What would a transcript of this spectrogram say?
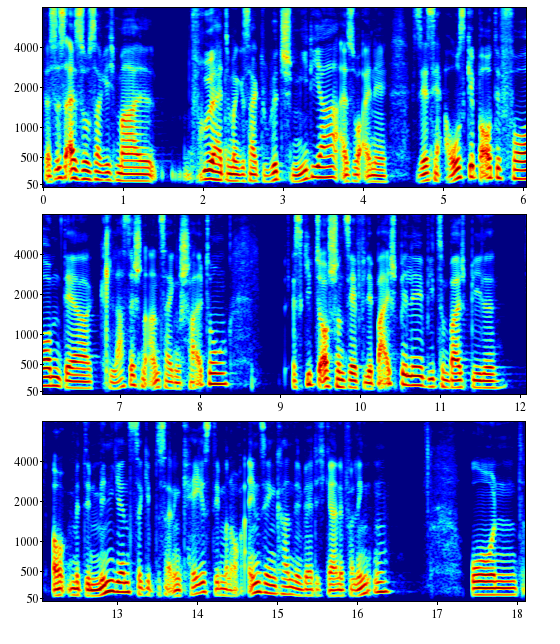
Das ist also, sage ich mal, früher hätte man gesagt Rich Media, also eine sehr, sehr ausgebaute Form der klassischen Anzeigenschaltung. Es gibt auch schon sehr viele Beispiele, wie zum Beispiel mit den Minions. Da gibt es einen Case, den man auch einsehen kann, den werde ich gerne verlinken. Und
